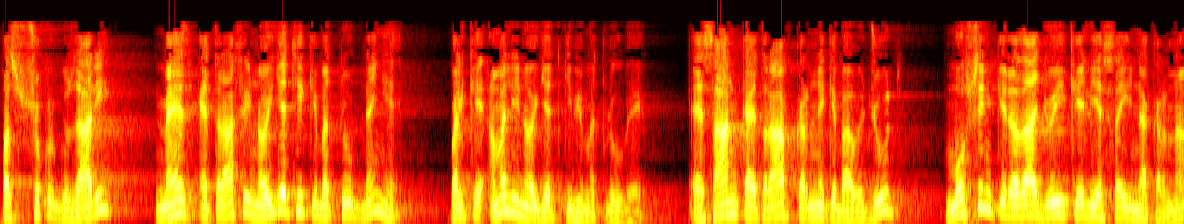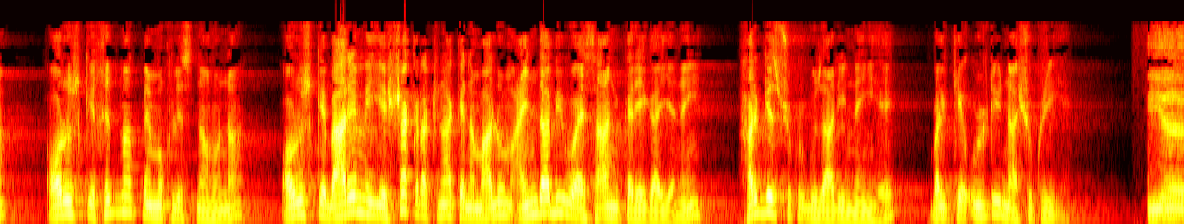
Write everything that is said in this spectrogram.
پس شکر گزاری محض اعترافی نوعیت ہی کی مطلوب نہیں ہے، بلکہ عملی نوعیت کی بھی مطلوب ہے۔ احسان کا اعتراف کرنے کے باوجود محسن کی رضا جوئی کے لیے صحیح نہ کرنا اور اس کی خدمت میں مخلص نہ ہونا اور اس کے بارے میں یہ شک رکھنا کہ نہ معلوم آئندہ بھی وہ احسان کرے گا یا نہیں، ہرگز شکر گزاری نہیں ہے، بلکہ الٹی ناشکری ہے۔ يا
